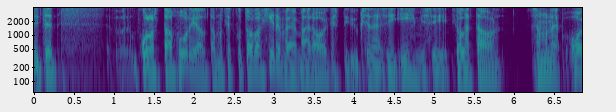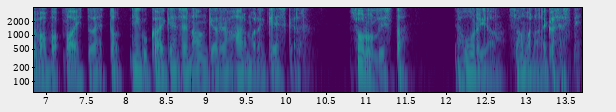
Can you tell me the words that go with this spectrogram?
itse, kuulostaa hurjalta, mutta sitten kun tuolla on hirveä määrä oikeasti yksinäisiä ihmisiä, jolle tämä on semmoinen oivan vaihtoehto niin kuin kaiken sen ankeuden ja harmoiden keskellä. Surullista ja hurjaa samanaikaisesti.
